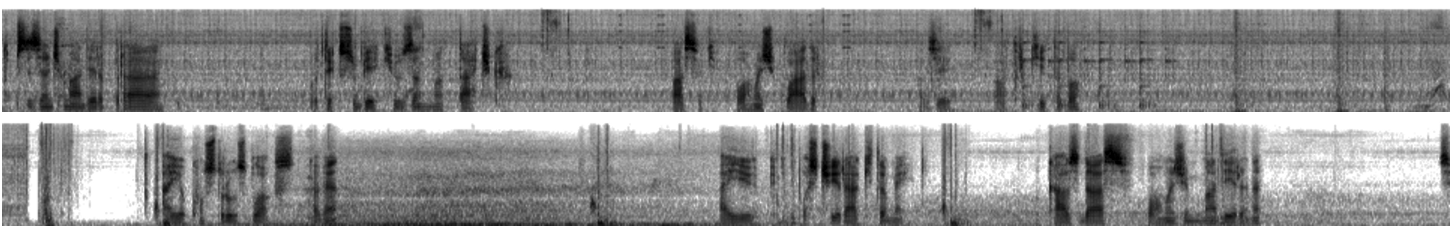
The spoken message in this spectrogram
Tô precisando de madeira pra. Vou ter que subir aqui usando uma tática. Faço aqui formas de quadro. Fazer quatro aqui, tá bom? Aí eu construo os blocos, tá vendo? Aí eu posso tirar aqui também. No caso das formas de madeira, né? Se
